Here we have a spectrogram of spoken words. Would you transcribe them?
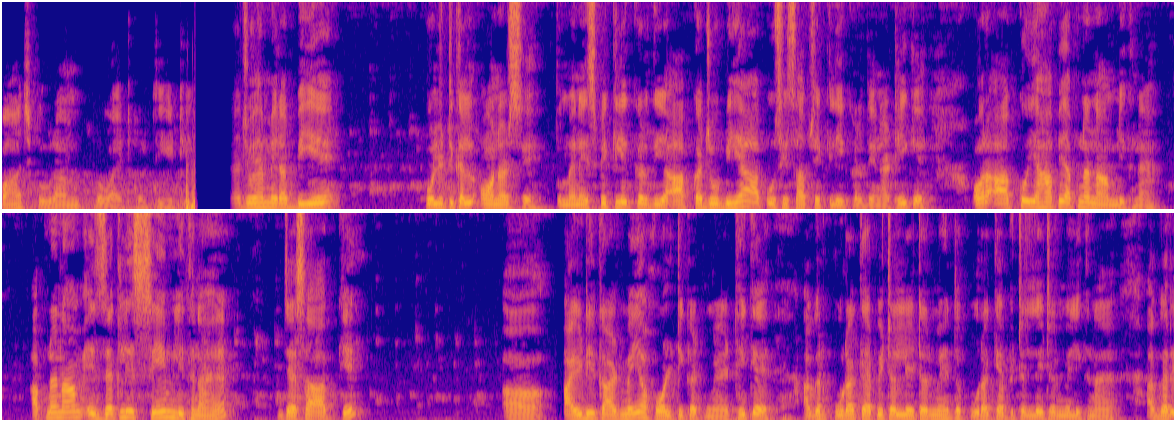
पाँच प्रोग्राम प्रोवाइड करती है, ठीक है? जो है मेरा बीए पॉलिटिकल ऑनर्स है तो मैंने इस पर क्लिक कर दिया। आपका जो भी है, आप उस हिसाब से क्लिक कर देना, ठीक है? और आपको यहाँ पे अपना नाम लिखना है। अपना नाम एग्जैक्टली सेम लिखना है जैसा आपके आईडी कार्ड में या हॉल टिकट में है, ठीक है? अगर पूरा कैपिटल लेटर में है तो पूरा कैपिटल लेटर में लिखना है। अगर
